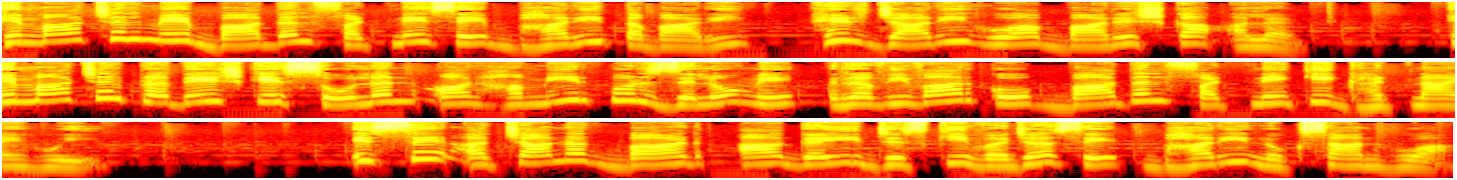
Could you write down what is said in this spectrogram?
हिमाचल में बादल फटने से भारी तबाही, फिर जारी हुआ बारिश का अलर्ट। हिमाचल प्रदेश के सोलन और हमीरपुर जिलों में रविवार को बादल फटने की घटनाएँ हुई। इससे अचानक बाढ़ आ गई, जिसकी वजह से भारी नुकसान हुआ।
